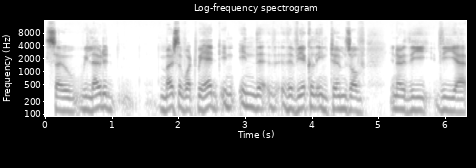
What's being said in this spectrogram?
So we loaded most of what we had in, in the the vehicle in terms of you know the the uh,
